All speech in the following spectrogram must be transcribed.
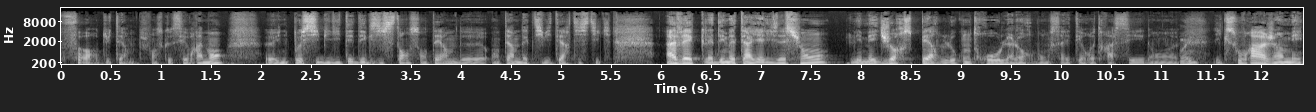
fort du terme. Je pense que c'est vraiment euh, une possibilité d'existence en termes de, en termes d'activité artistique. Avec la dématérialisation, les majors perdent le contrôle. Alors bon, ça a été retracé dans oui. X ouvrages, hein, mais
